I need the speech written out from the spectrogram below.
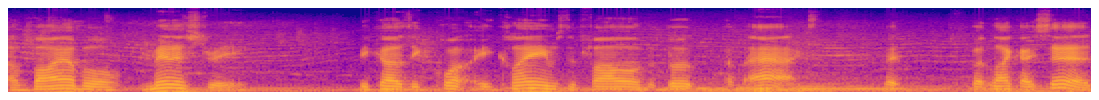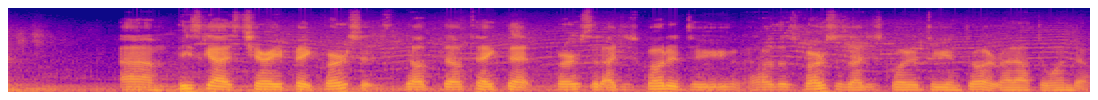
a viable ministry because he he claims to follow the book of Acts, but but like I said, um, these guys cherry pick verses. They'll they'll take that verse that I just quoted to you, or those verses I just quoted to you, and throw it right out the window.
